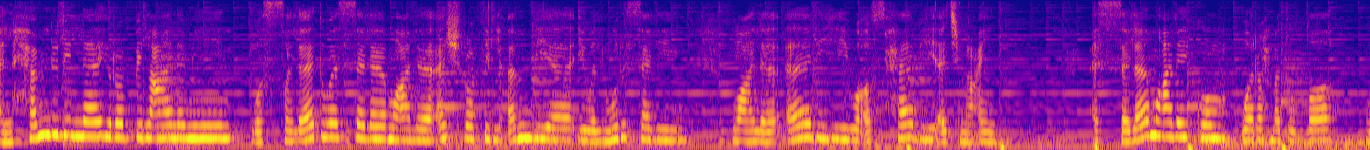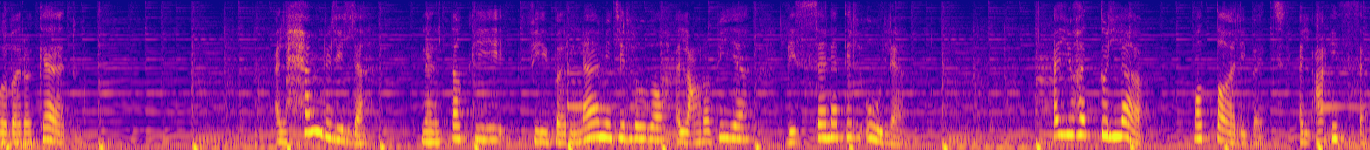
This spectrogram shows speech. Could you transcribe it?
الحمد لله رب العالمين والصلاة والسلام على أشرف الأنبياء والمرسلين وعلى آله وأصحابه أجمعين. السلام عليكم ورحمة الله وبركاته. الحمد لله نلتقي في برنامج اللغة العربية للسنة الأولى. أيها الطلاب والطالبات الأعزاء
